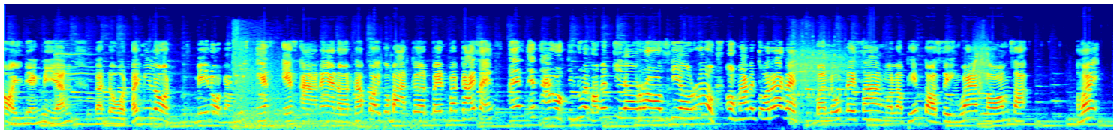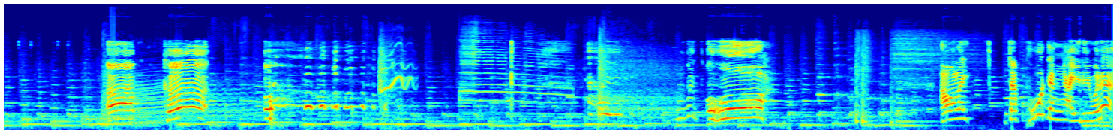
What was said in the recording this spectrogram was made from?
ต่อยเหนียงเหนียงกระโดดเฮ้ยมีโหลด มีโหลดแบบนี้ S S R แน่นอนครับ ต่อยกระบาดเกิดเป็นประกายแสง S S R ออกจริงด้วยขอเป็นเกียร์รอเกียร์โรออกมาเป็นตัวแรกเลย มนุษย์ได้สร้างมลพิษต่อสิ่งแวดล้อมซะเฮ้ย เออคือ โอ้โห เอาอะไร จะพูดยังไงดีวะเนี่ย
